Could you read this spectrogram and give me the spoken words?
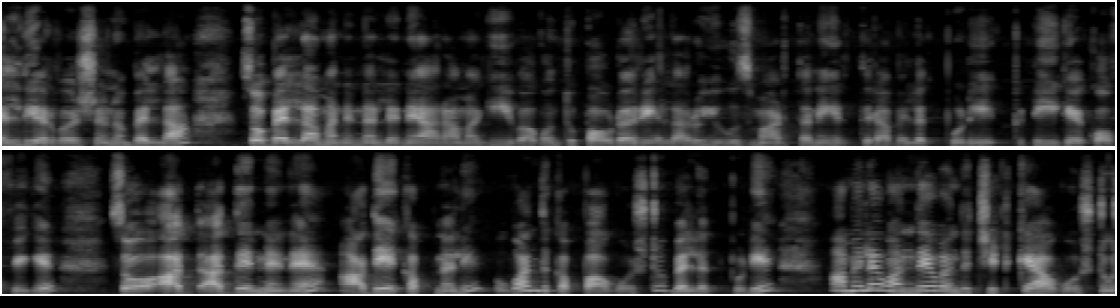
ಹೆಲ್ದಿಯರ್ ವರ್ಷನು ಬೆಲ್ಲ. ಸೊ ಬೆಲ್ಲ ಮನೆಯಲ್ಲೇ ಆರಾಮಾಗಿ ಇವಾಗಂತೂ ಪೌಡರ್ ಎಲ್ಲರೂ ಯೂಸ್ ಮಾಡ್ತಾನೆ ಇರ್ತೀರ ಬೆಲ್ಲದ ಪುಡಿ ಟೀಗೆ ಕಾಫಿಗೆ ಸೊ ಅದು ಅದನ್ನೇ ಅದೇ ಕಪ್ನಲ್ಲಿ ಒಂದು ಕಪ್ ಆಗೋಷ್ಟು ಬೆಲ್ಲದ ಪುಡಿ, ಆಮೇಲೆ ಒಂದೇ ಒಂದು ಚಿಟಿಕೆ ಆಗೋಷ್ಟು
